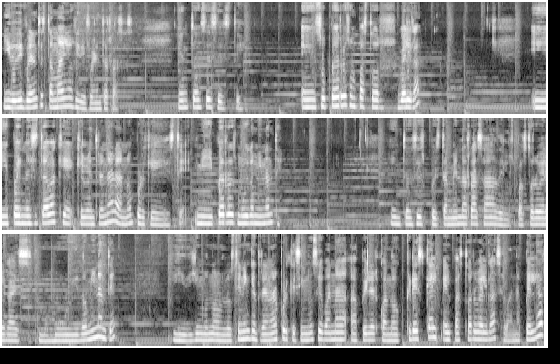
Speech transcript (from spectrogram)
y de diferentes tamaños y diferentes razas. Entonces, este, eh, su perro es un pastor belga y pues necesitaba que, lo entrenara, ¿no? Porque este, mi perro es muy dominante. Entonces pues también la raza de los pastor belga es como muy dominante. Y dijimos, no, los tienen que entrenar porque si no se van a, pelear. Cuando crezca el, pastor belga se van a pelear.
